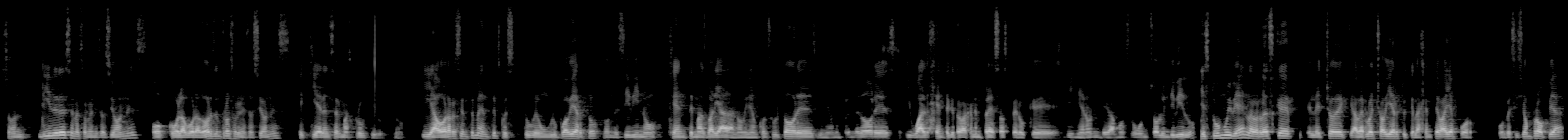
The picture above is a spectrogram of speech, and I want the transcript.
son líderes en las organizaciones o colaboradores dentro de las organizaciones que quieren ser más productivos, ¿no? Y ahora recientemente, pues tuve un grupo abierto donde sí vino gente más variada, ¿no? Vinieron consultores, vinieron emprendedores, igual gente que trabaja en empresas, pero que vinieron, digamos, un solo individuo. Y estuvo muy bien, la verdad es que el hecho de que haberlo hecho abierto y que la gente vaya por por decisión propia,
